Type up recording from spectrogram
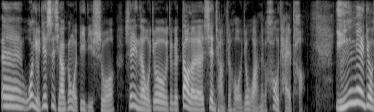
呃，我有件事情要跟我弟弟说，所以呢，我就这个到了现场之后，我就往那个后台跑。迎面就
